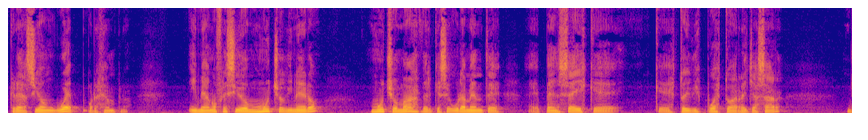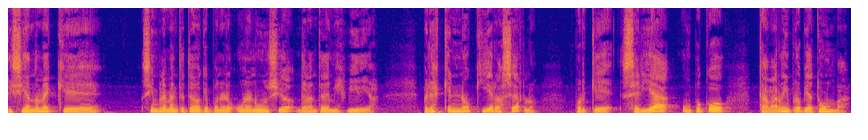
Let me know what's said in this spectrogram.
creación web, por ejemplo. Y me han ofrecido mucho dinero, mucho más del que seguramente eh, penséis que, que estoy dispuesto a rechazar, diciéndome que simplemente tengo que poner un anuncio delante de mis vídeos. Pero es que no quiero hacerlo, porque sería un poco cavar mi propia tumba,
